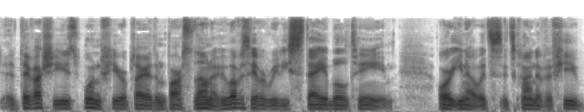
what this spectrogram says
they've actually used one fewer player than Barcelona, who obviously have a really stable team, or you know it's it's kind of a few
